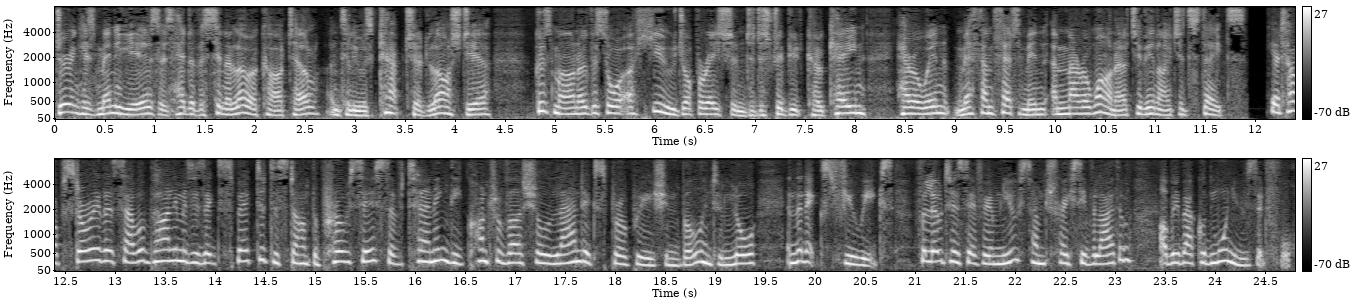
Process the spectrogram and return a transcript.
During his many years as head of the Sinaloa cartel, until he was captured last year, Guzman oversaw a huge operation to distribute cocaine, heroin, methamphetamine and marijuana to the United States. Your top story this hour Parliament is expected to start the process of turning the controversial land expropriation bill into law in the next few weeks. For Lotus FM News, I'm Tracy Valaydham. I'll be back with more news at 4.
